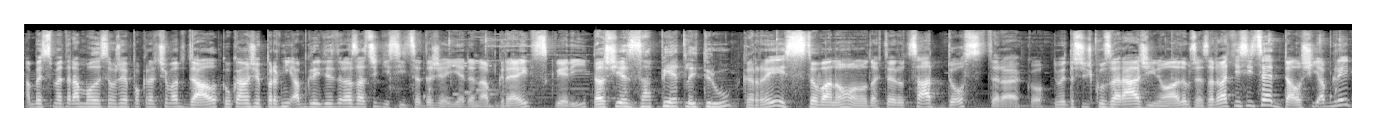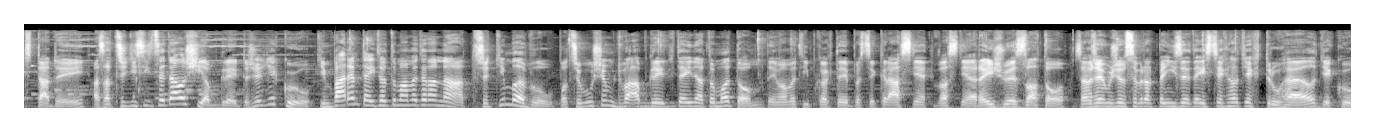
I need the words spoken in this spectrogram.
aby jsme teda mohli samozřejmě pokračovat dál. Koukám, že první upgrade je teda za 3000, takže jeden upgrade, skvělý. Další je za 5 litrů. Kristova, no, tak to je docela dost teda jako. To mi trošičku zaráží, no ale dobře. Za 2000 další upgrade tady a za 3000 další upgrade, takže děkuju. Tím pádem tady toto máme teda na třetím levelu. Potřebuji už dva upgrade tady na tomhle tom. Tady máme týpka, který prostě krásně vlastně rejžuje zlato. Samozřejmě můžeme sebrat peníze tady z těchto těch truhel, děkuju.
